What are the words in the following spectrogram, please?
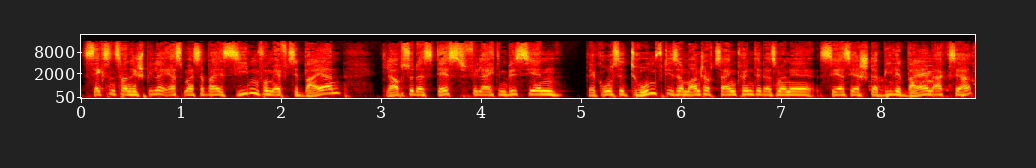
26 Spieler erstmals dabei, sieben vom FC Bayern. Glaubst du, dass das vielleicht ein bisschen der große Trumpf dieser Mannschaft sein könnte, dass man eine sehr, sehr stabile Bayern-Achse hat?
